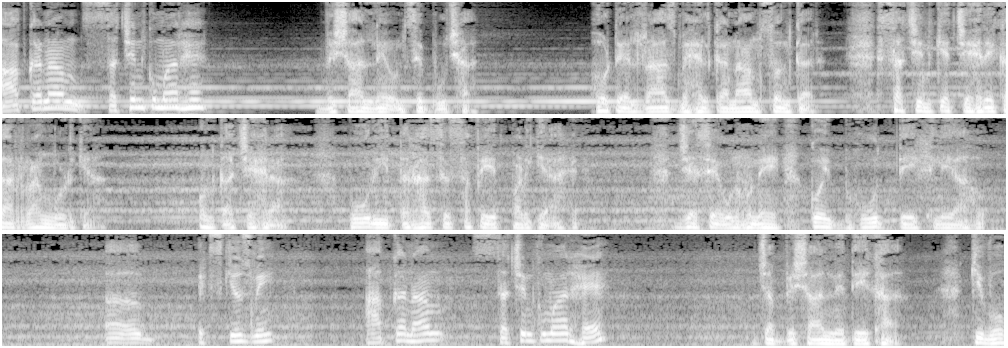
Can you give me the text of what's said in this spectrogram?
आपका नाम सचिन कुमार है? विशाल ने उनसे पूछा। होटल राजमहल का नाम सुनकर सचिन के चेहरे का रंग उड़ गया। उनका चेहरा पूरी तरह से सफ़ेद पड़ गया है, जैसे उन्होंने कोई भूत देख लिया हो। एक्सक्यूज मी आपका नाम सचिन कुमार है? जब विशाल ने देखा कि वो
